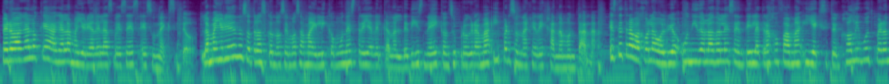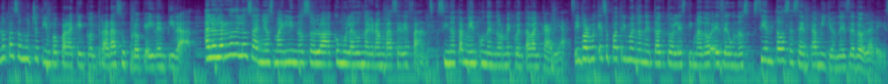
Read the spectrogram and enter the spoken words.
Pero haga lo que haga, la mayoría de las veces es un éxito. La mayoría de nosotros conocemos a Miley como una estrella del canal de Disney con su programa y personaje de Hannah Montana. Este trabajo la volvió un ídolo adolescente y le trajo fama y éxito en Hollywood, pero no pasó mucho tiempo para que encontrara su propia identidad. A lo largo de los años, Miley no solo ha acumulado una gran base de fans, sino también una enorme cuenta bancaria. Se informa que su patrimonio neto actual estimado es de unos 160 millones de dólares.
